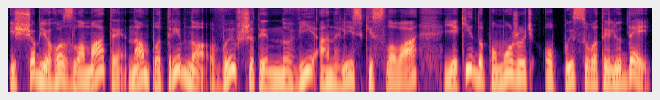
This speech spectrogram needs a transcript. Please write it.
І щоб його зламати, нам потрібно вивчити нові англійські слова, які допоможуть описувати людей.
